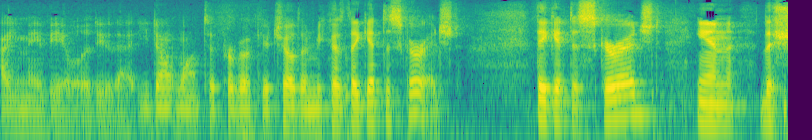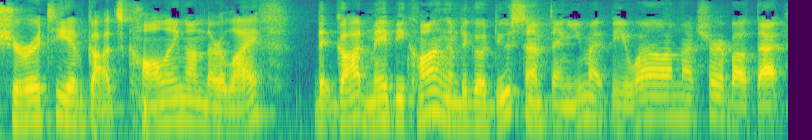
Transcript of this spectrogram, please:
how you may be able to do that. You don't want to provoke your children because they get discouraged. They get discouraged in the surety of God's calling on their life, that God may be calling them to go do something. You might be, well, I'm not sure about that.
